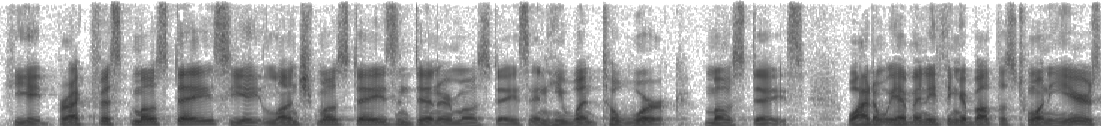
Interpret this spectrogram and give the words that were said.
he ate breakfast most days, he ate lunch most days, and dinner most days, and he went to work most days. Why don't we have anything about those 20 years?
